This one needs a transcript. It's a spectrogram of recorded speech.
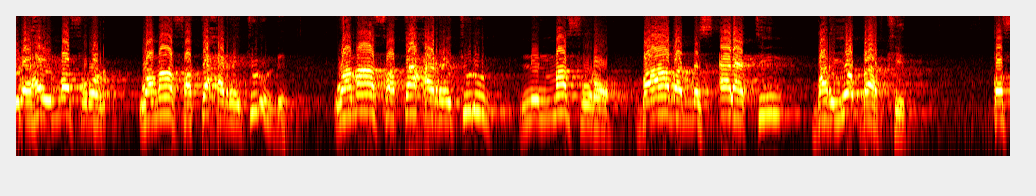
ilaahay ma wamaa fataxa rajulun wamaa fataxa rajulun nin ma furo baaba mas'alatin baryo baabkeed. Qof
